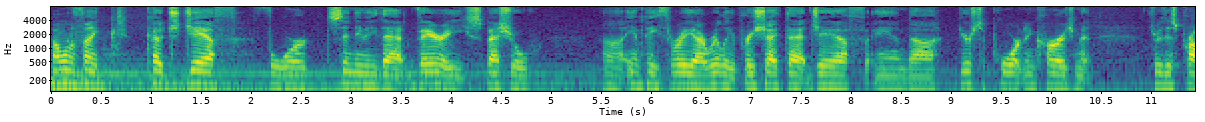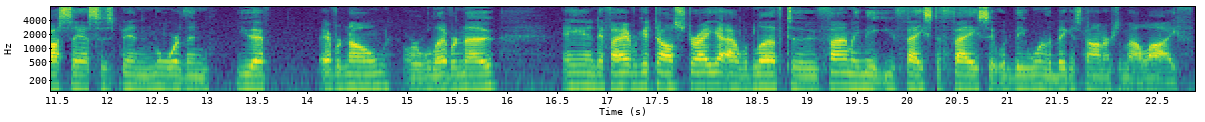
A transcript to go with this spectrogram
I want to thank Coach Jeff for sending me that very special uh, MP3. I really appreciate that, Jeff, and uh, your support and encouragement through this process has been more than you have ever known or will ever know. And if I ever get to Australia, I would love to finally meet you face to face. It would be one of the biggest honors of my life.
